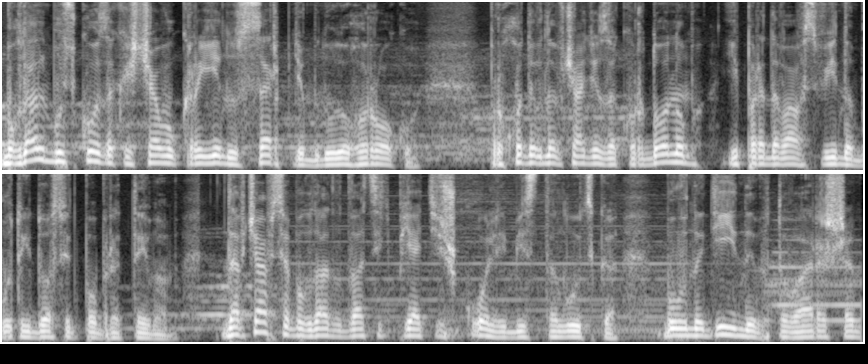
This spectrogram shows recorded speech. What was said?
Богдан Бузько захищав Україну з серпня минулого року, проходив навчання за кордоном і передавав свій набутий досвід побратимам. Навчався Богдан в 25-й школі міста Луцька, був надійним товаришем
